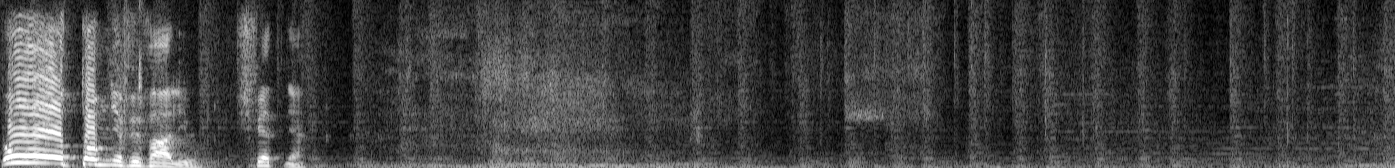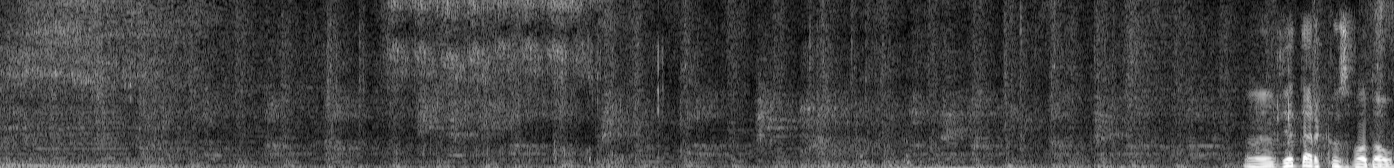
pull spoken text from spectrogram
O, to mnie wywalił! Świetnie. E, Wiaderko z wodą.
